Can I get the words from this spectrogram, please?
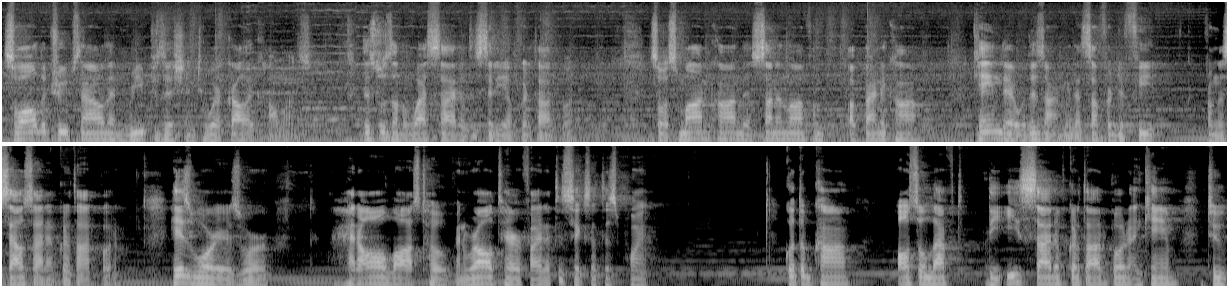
So all the troops now then repositioned to where Kale Khan was. This was on the west side of the city of Kartarpur. So Osman Khan, the son-in-law of Painda Khan, came there with his army that suffered defeat from the south side of Kartarpur. His warriors were had all lost hope and were all terrified at the Sikhs at this point. Qutb Khan also left the east side of Kartarpur and came to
